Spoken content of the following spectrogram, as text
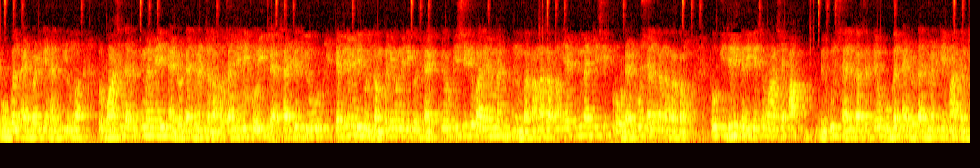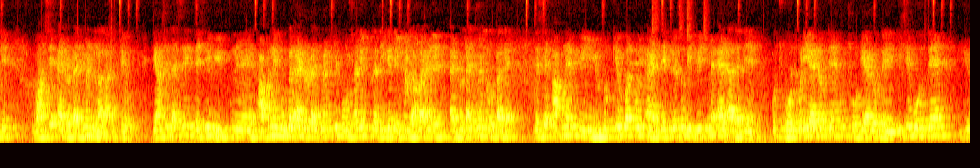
गूगल एडवर्ट की हेल्प लूँगा और वहाँ से जाकर मैं मेरी एडवर्टाइजमेंट चलाऊँगा, चाहे मेरी कोई वेबसाइट के थ्रू या फिर मेरी कोई कंपनी हो, मेरी कोई फैक्ट्री हो, किसी के बारे में मैं बताना चाहता हूँ या फिर मैं किसी प्रोडक्ट को सेल करना चाहता हूँ तो इजीली तरीके से वहाँ से आप बिल्कुल सेल कर सकते हो गूगल एडवर्टाइजमेंट के माध्यम से वहाँ से एडवर्टाइजमेंट लगा सकते हो। यहाँ से जैसे जैसे आपने गूगल एडवर्टाइजमेंट की बहुत सारी तरीके देखे होंगे एडवर्टाइजमेंट होता है। जैसे आपने यूट्यूब के ऊपर कोई ऐड देख रहे हो तो बीच बीच में ऐड आ जाते हैं। कुछ बहुत बड़ी ऐड होते हैं, कुछ छोटी ऐड होते हैं। इसे बोलते हैं, जो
